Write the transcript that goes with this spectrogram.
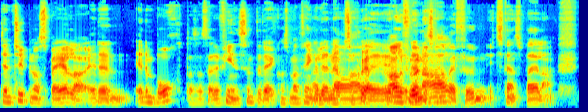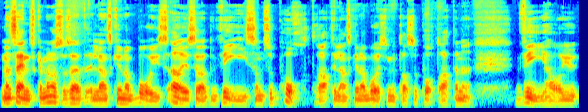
den typen av spelare, är den, är den borta så att säga? Det finns inte det. Man tänker Ja, den, har aldrig. Den har aldrig den funnits. har aldrig funnits den spelaren. Men sen ska man också säga att Landskrona Boys är ju så att vi som supportrar till Landskrona Boys, som vi tar supportratten nu. Vi har ju,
